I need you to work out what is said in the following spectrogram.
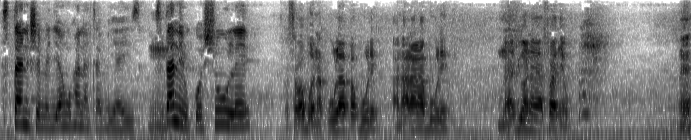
Stani shemeji yangu hana tabia hizo. Mm. Stani yuko shule. Kwa sababu anakula hapa bure, analala bure. Mnajua anayafanya huko. Eh?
